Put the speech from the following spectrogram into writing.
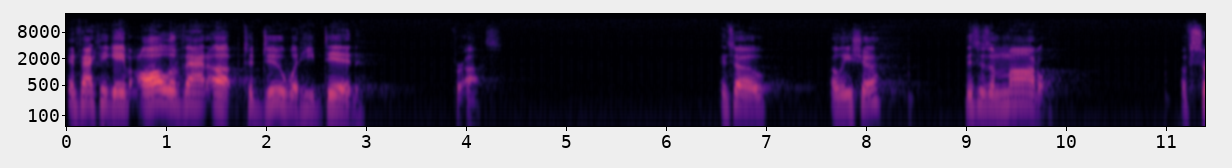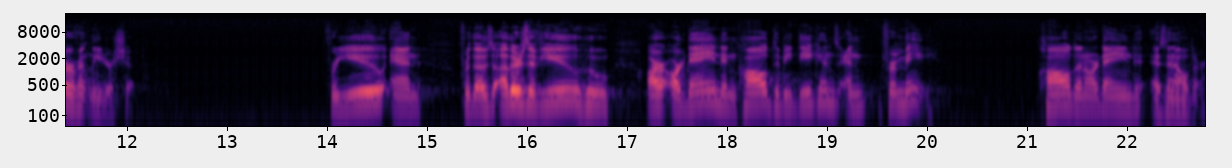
In fact, he gave all of that up to do what he did for us. And so, Alicia, this is a model of servant leadership. For you and for those others of you who are ordained and called to be deacons, and for me, called and ordained as an elder.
